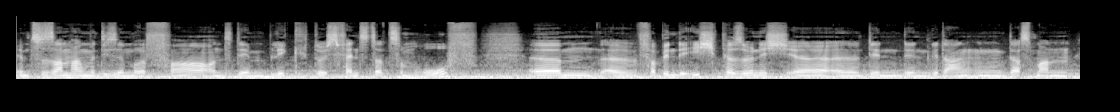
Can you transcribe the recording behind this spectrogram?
im Zusammenhang mit diesem Refrain und dem Blick durchs Fenster zum Hof ähm, äh, verbinde ich persönlich äh, den, den Gedanken, dass man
